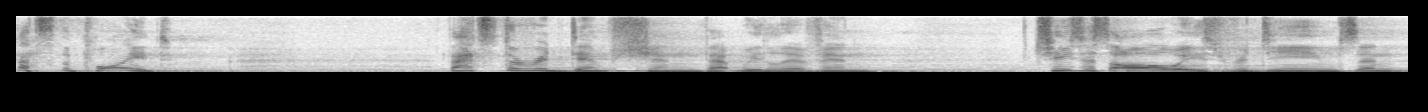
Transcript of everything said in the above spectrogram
That's the point. That's the redemption that we live in. Jesus always redeems, and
